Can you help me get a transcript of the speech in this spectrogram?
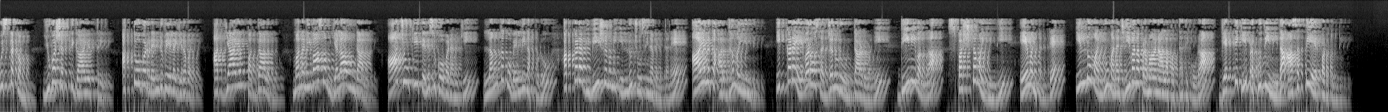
పుస్తకం యువశక్తి గాయత్రి అక్టోబర్ రెండు వేల ఇరవై అధ్యాయం పద్నాలుగు. మన నివాసం ఎలా ఉండాలి? ఆచూకీ తెలుసుకోవడానికి లంకకు వెళ్ళినప్పుడు అక్కడ విభీషణుని ఇల్లు చూసిన వెంటనే ఆయనకు అర్థమయ్యింది. ఇక్కడ ఎవరో సజ్జనుడు ఉంటాడు అని దీనివల్ల స్పష్టమయ్యింది. ఏమంటే ఇల్లు మరియు మన జీవన ప్రమాణాల పద్ధతి కూడా వ్యక్తికి ప్రకృతి మీద ఆసక్తి ఏర్పడుతుంది.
